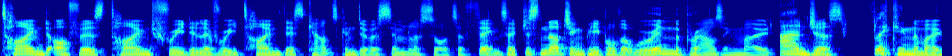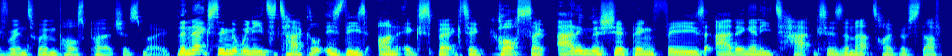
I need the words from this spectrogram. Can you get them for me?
Timed offers, timed free delivery, timed discounts can do a similar sort of thing. So just nudging people that were in the browsing mode and just flicking them over into impulse purchase mode. The next thing that we need to tackle is these unexpected costs. So, adding the shipping fees, adding any taxes and that type of stuff,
